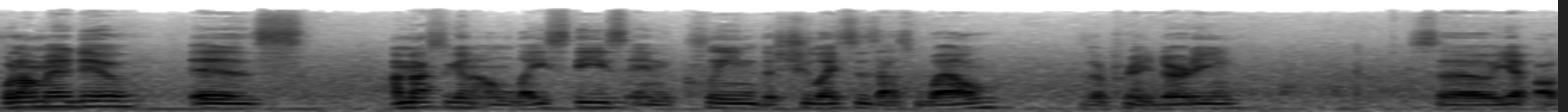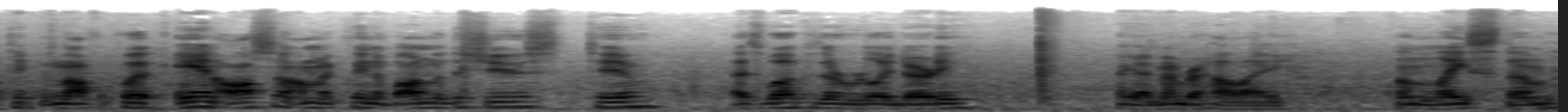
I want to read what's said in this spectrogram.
what I'm going to do is I'm actually going to unlace these and clean the shoelaces as well. They're pretty dirty. So yep, I'll take them off real quick. And also I'm going to clean the bottom of the shoes too as well because they're really dirty. I gotta remember how I unlaced them.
